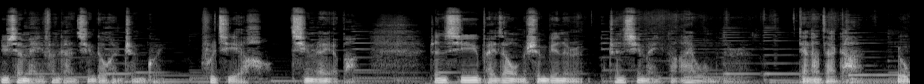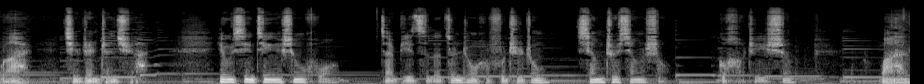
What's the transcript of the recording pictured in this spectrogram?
遇见每一份感情都很珍贵。夫妻也好，情人也罢，珍惜陪在我们身边的人，珍惜每一个爱我们的人。点亮再看，如果爱。请认真去爱，用心经营生活，在彼此的尊重和扶持中相知相守，过好这一生。晚安。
